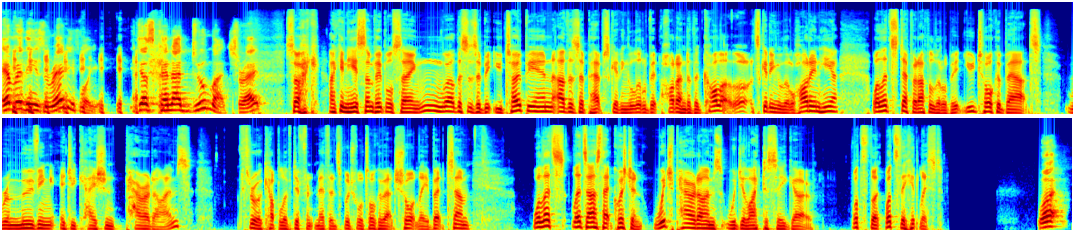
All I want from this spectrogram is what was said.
everything is ready for you. You just cannot do much, right? So I, I can hear some people saying, mm, well, this is a bit utopian. Others are perhaps getting a little bit hot under the collar. Oh, it's getting a little hot in here. Well, let's step it up a little bit. You talk about removing education paradigms through a couple of different methods, which we'll talk about shortly. But um, well, let's let's ask that question. Which paradigms would you like to see go? What's the what's the hit list? Well,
